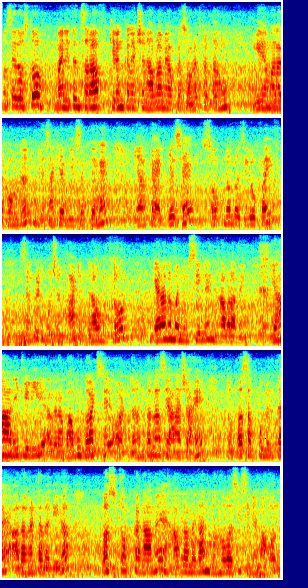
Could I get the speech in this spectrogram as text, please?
नमस्ते दोस्तों, मैं नितिन सराफ, किरण कलेक्शन हावड़ा में आपका स्वागत करता हूँ। ये हमारा काउंटर जैसा कि आप देख सकते हैं, यहाँ का एड्रेस है shop number zero five Sankat Mochan Haat ground floor 11 number new lane Howrah में। यहाँ आने के लिए अगर आप बाबू घाट से और धर्मतला से आना चाहें तो बस आपको मिलता है, आधा घंटा लगेगा। बस स्टॉप का नाम है हावड़ा मैदान भंगवासी सिनेमा हॉल।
